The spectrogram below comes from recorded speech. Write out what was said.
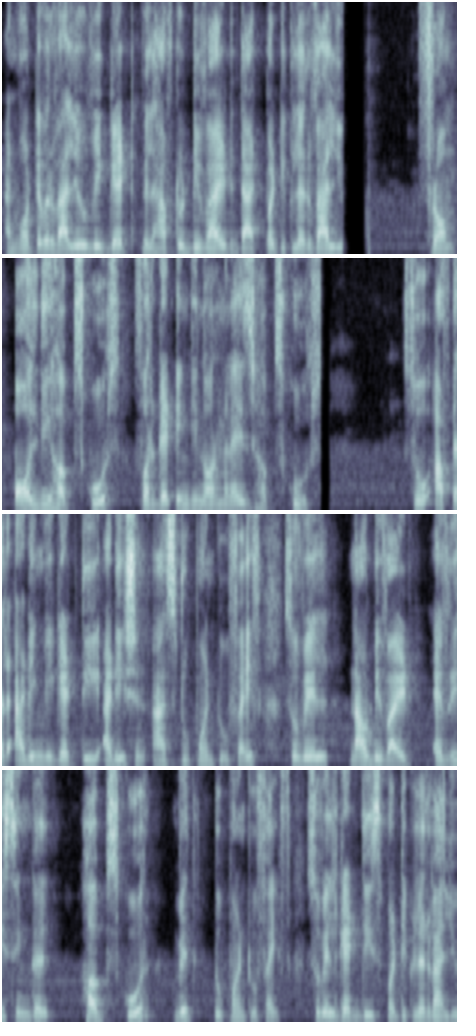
and whatever value we get we'll have to divide that particular value from all the hub scores for getting the normalized hub scores. So after adding we get the addition as 2.25. So we'll now divide every single hub score with 2.25. So we'll get these particular value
